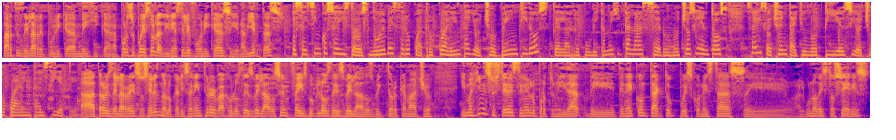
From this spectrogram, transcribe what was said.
partes de la República Mexicana. Por supuesto, las líneas telefónicas siguen abiertas. Es el 562-904-4822 de la República Mexicana, 01800-681-1847. A través de las redes sociales nos localizan en Twitter bajo Los Desvelados, en Facebook Los Desvelados, Víctor Camacho. Imagínense ustedes tener la oportunidad de tener contacto pues con estas, eh, alguno de estos seres,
